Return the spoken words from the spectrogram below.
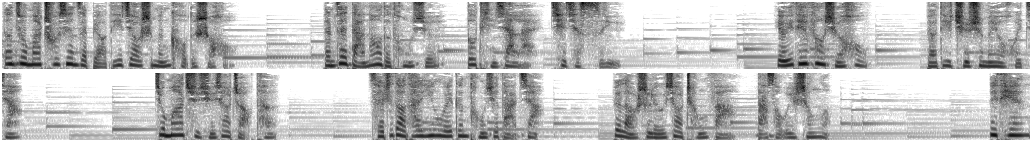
当舅妈出现在表弟教室门口的时候，本在打闹的同学都停下来窃窃私语。有一天放学后，表弟迟迟没有回家。舅妈去学校找他，才知道他因为跟同学打架，被老师留校惩罚打扫卫生了。那天，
